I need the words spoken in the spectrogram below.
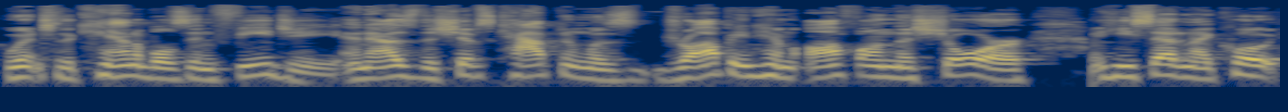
who went to the cannibals in Fiji. And as the ship's captain was dropping him off on the shore, he said, and I quote,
